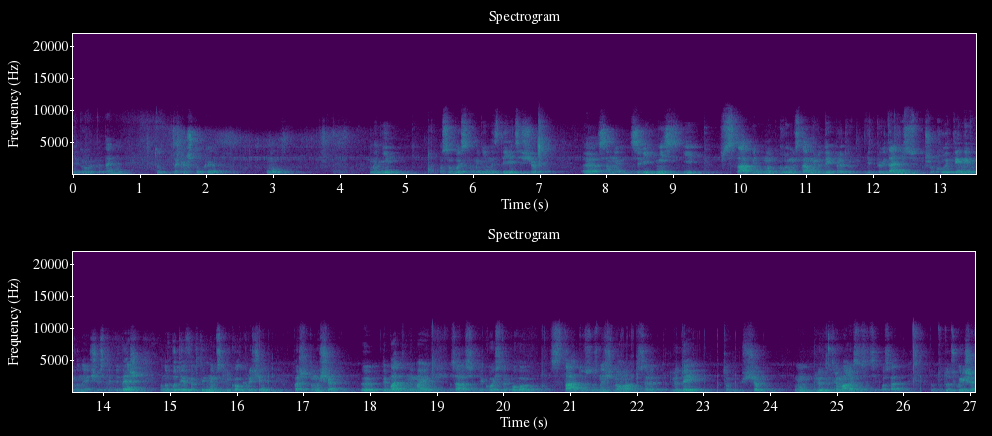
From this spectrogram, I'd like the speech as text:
І друге питання. Така штука, ну, мені особисто мені не здається, що е, саме звітність і ставлення, ну, коли ми ставимо людей перед відповідальністю, що коли ти не виконаєш щось, ти підеш, воно буде ефективним з кількох причин. Перше, тому що е, дебати не мають зараз якогось такого статусу значного серед людей, щоб люди трималися за ці посади. Тобто тут скоріше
